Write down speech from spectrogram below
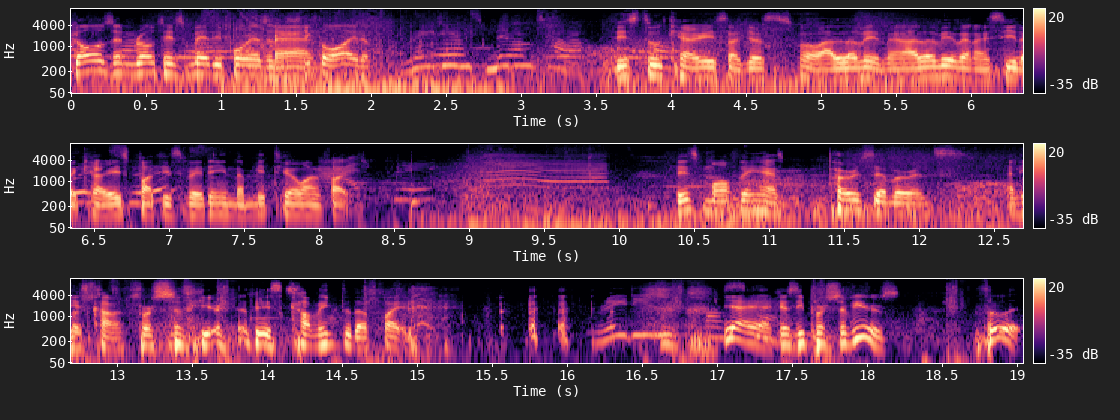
goes and rotates mid before he has a Man. single item. Radiant's middle tower These two carries are just, oh, I love it, man. I love it when I see the carries participating in the mid tier one fight. This Morphling has perseverance, and he's coming. Persevere. He's coming to the fight. Radiant are yeah, yeah, because he perseveres through it,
